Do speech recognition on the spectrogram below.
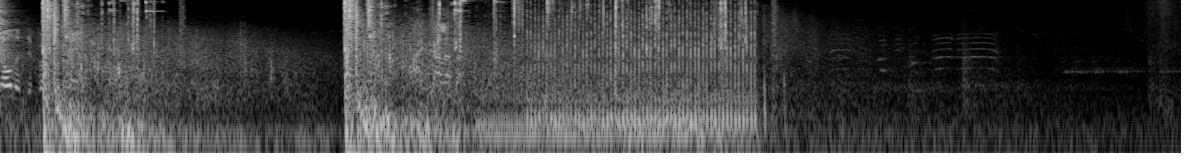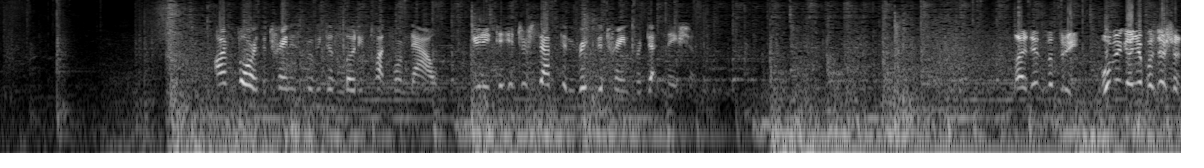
stolen the first train. High caliber. On four, the train is moving to the loading platform now. You need to intercept and rig the train for detonation. Light infantry, moving on your position.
